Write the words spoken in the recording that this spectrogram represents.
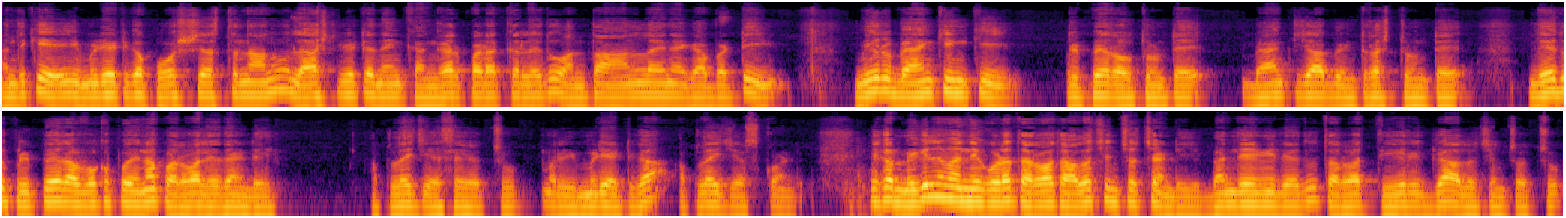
అందుకే ఇమీడియట్గా పోస్ట్ చేస్తున్నాను. లాస్ట్ డేట్ అని ఏం కంగారు పడక్కర్లేదు. అంతా ఆన్లైనే కాబట్టి మీరు బ్యాంకింగ్కి ప్రిపేర్ అవుతుంటే బ్యాంక్ జాబ్ ఇంట్రెస్ట్ ఉంటే లేదు ప్రిపేర్ అవ్వకపోయినా పర్వాలేదండి. అప్లై చేసేయచ్చు. మరి ఇమ్మీడియట్గా అప్లై చేసుకోండి. ఇక మిగిలినవన్నీ కూడా తర్వాత ఆలోచించవచ్చండి ఇబ్బంది ఏమీ లేదు. తర్వాత తీరిగ్గా ఆలోచించవచ్చు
